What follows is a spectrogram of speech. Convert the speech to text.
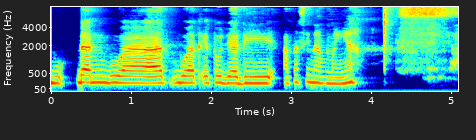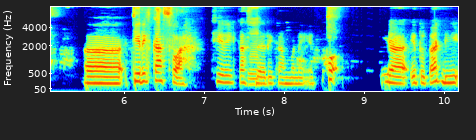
bu- dan buat buat itu jadi apa sih namanya? Eh, ciri khas lah, ciri khas Hmm. dari company itu ya itu tadi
